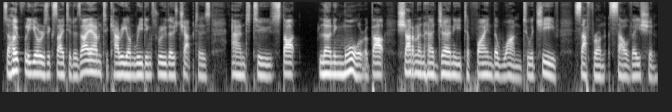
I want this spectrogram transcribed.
So hopefully you're as excited as I am to carry on reading through those chapters and to start learning more about Sharan and her journey to find the one to achieve saffron salvation.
